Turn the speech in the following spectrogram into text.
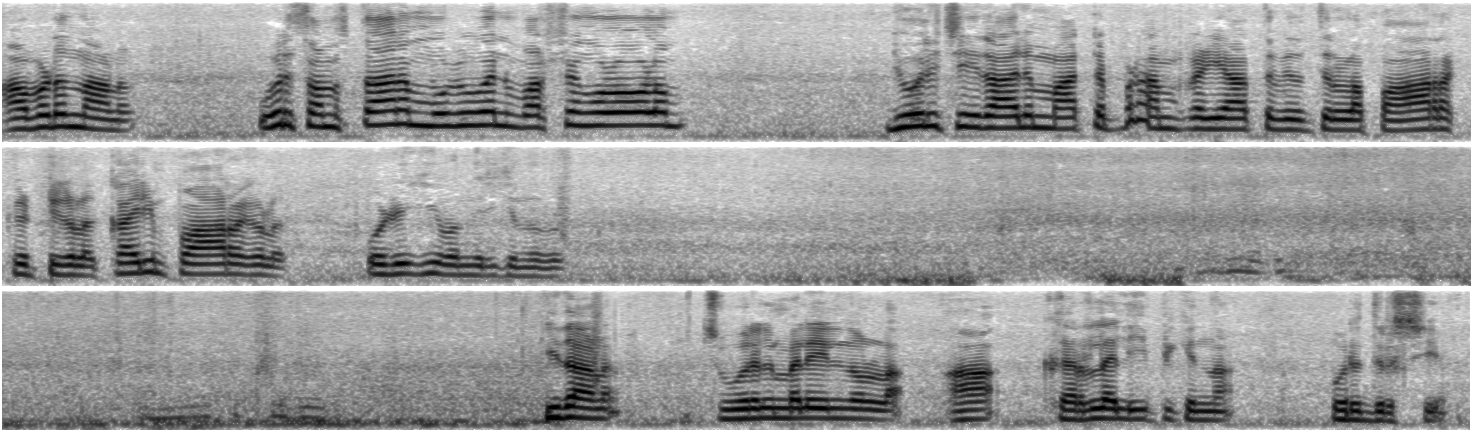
അവിടെ നിന്നാണ് ഒരു സംസ്ഥാനം മുഴുവൻ വർഷങ്ങളോളം ജോലി ചെയ്താലും മാറ്റപ്പെടാൻ കഴിയാത്ത വിധത്തിലുള്ള പാറക്കെട്ടുകൾ കരിമ്പാറകൾ ഒഴുകി വന്നിരിക്കുന്നത്. ഇതാണ് ചൂരൽമലയിൽ നിന്നുള്ള ആ കരളലിയിപ്പിക്കുന്ന ഒരു ദൃശ്യം.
